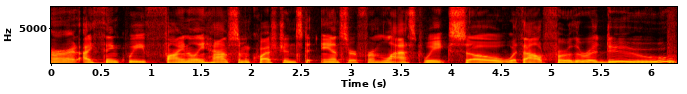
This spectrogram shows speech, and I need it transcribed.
All right, I think we finally have some questions to answer from last week. So without further ado.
